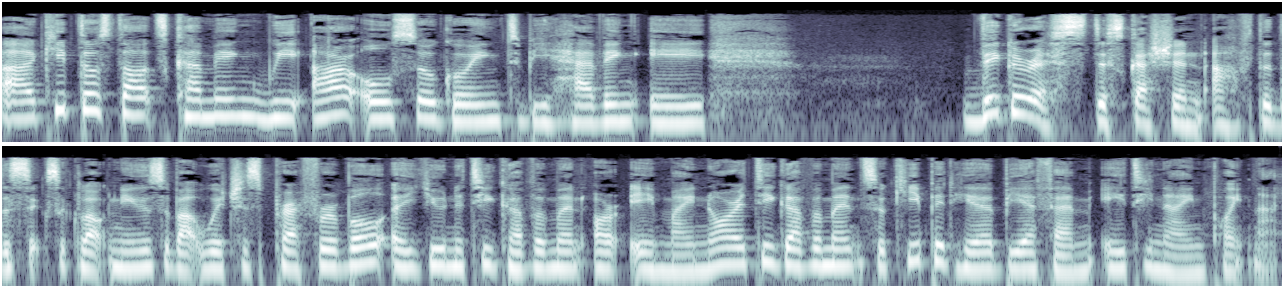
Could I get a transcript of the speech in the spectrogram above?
Uh, keep those thoughts coming. We are also going to be having a vigorous discussion after the six o'clock news about which is preferable, a unity government or a minority government. So keep it here, BFM 89.9.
